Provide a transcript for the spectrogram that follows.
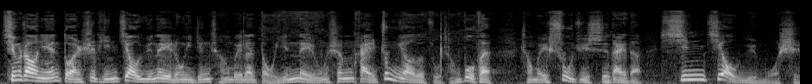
青少年短视频教育内容已经成为了抖音内容生态重要的组成部分，成为数据时代的新教育模式。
